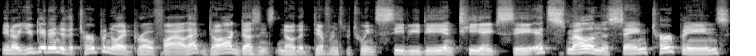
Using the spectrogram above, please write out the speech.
you know, you get into the terpenoid profile. That dog doesn't know the difference between CBD and THC. It's smelling the same terpenes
